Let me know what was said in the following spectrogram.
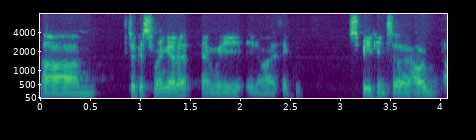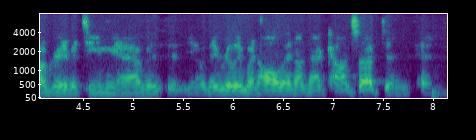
um, took a swing at it, and we, you know, I think speaking to how, how great of a team we have, it, it, you know, they really went all in on that concept and and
